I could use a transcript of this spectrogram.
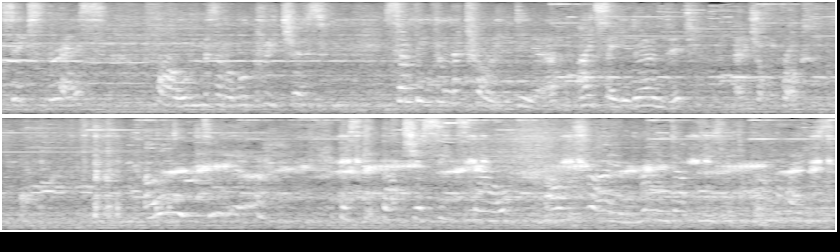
Hogwarts Express? Foul, miserable creatures. Something from the trolley, dear. I'd say you'd earned it. Any chocolate frogs? Oh, dear. Best get back to your seats now. I'll try and round up these little runaways.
